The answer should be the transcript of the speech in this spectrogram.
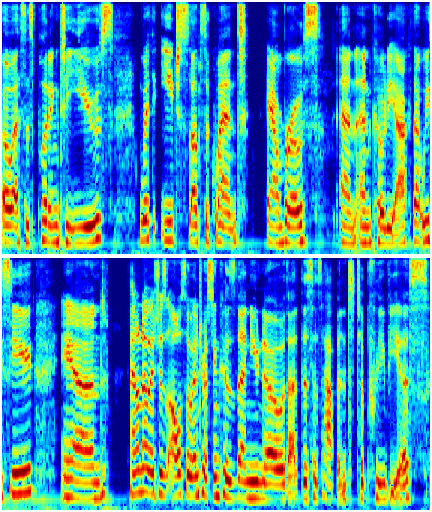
OS is putting to use with each subsequent Ambrose and, and Kodiak that we see. And I don't know, it's just also interesting because then you know that this has happened to previous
